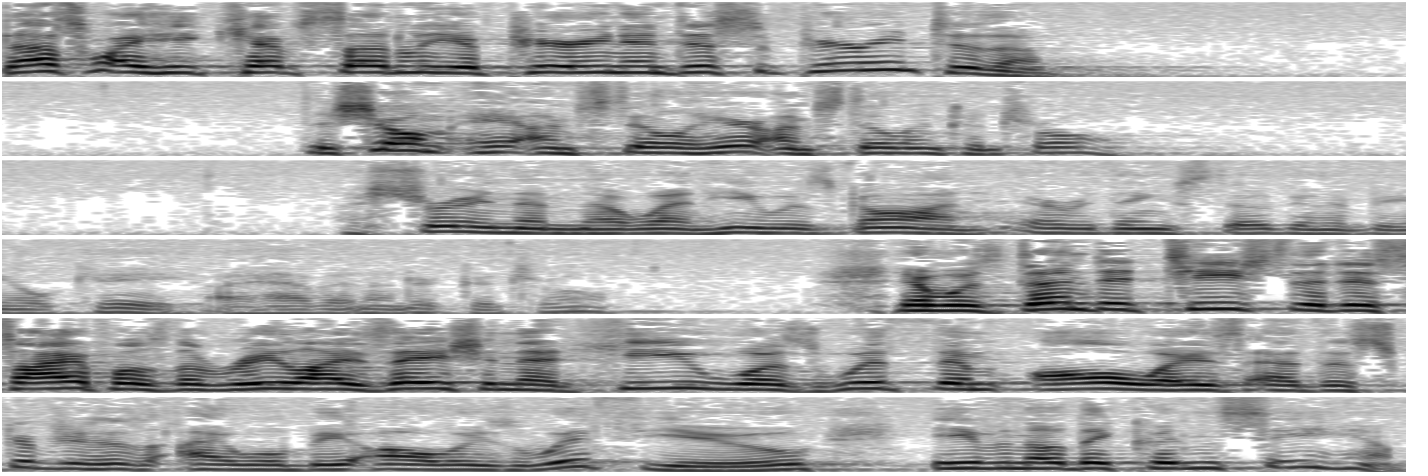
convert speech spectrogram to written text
That's why he kept suddenly appearing and disappearing to them. To show them, hey, I'm still here, I'm still in control. Assuring them that when he was gone, everything's still going to be okay. I have it under control. It was done to teach the disciples the realization that He was with them always, as the scripture says, I will be always with you, even though they couldn't see Him.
